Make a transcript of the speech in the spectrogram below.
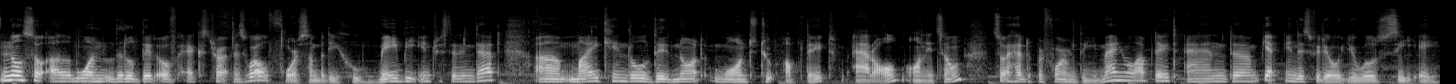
And also uh, one little bit of extra as well for somebody who may be interested in that. Um, my Kindle did not want to update at all on its own, so I had to perform the manual update and um, yeah, in this video you will see a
